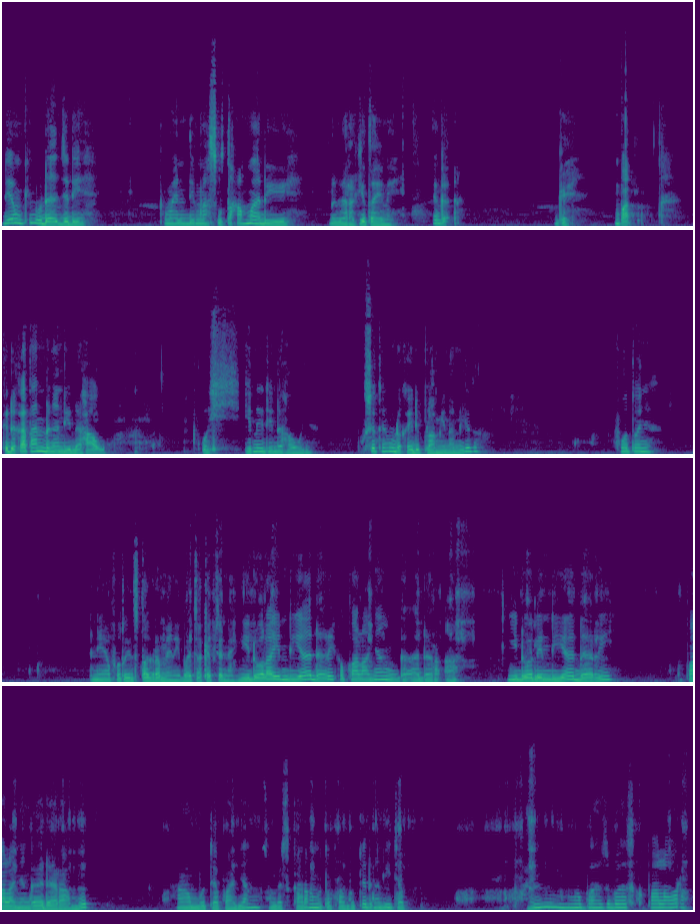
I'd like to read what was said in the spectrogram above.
dia mungkin udah jadi pemain timnas utama di negara kita ini enggak ya oke empat. Kedekatan dengan Dinda Hau. Wih ini Dinda Haunya. Busetnya udah kayak di pelaminan gitu. Fotonya ini ya foto Instagramnya nih baca captionnya. Ngidolain dia dari kepalanya nggak ada ah ngidolin dia dari kepalanya nggak ada rambut. Rambutnya panjang sampai sekarang nutup rambutnya dengan hijab. Main ngebahas-bahas kepala orang.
